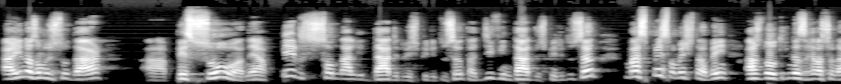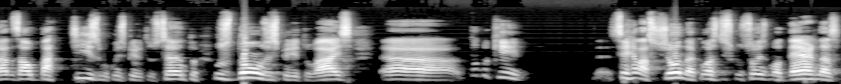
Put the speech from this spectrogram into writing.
Aí nós vamos estudar a pessoa, né, a personalidade do Espírito Santo, a divindade do Espírito Santo, mas principalmente também as doutrinas relacionadas ao batismo com o Espírito Santo, os dons espirituais, uh, tudo que se relaciona com as discussões modernas,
